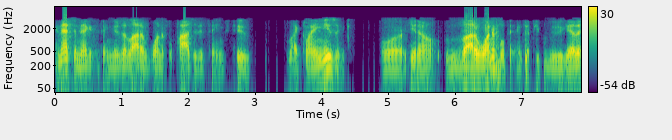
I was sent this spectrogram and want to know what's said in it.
And that's a negative thing. There's a lot of wonderful positive things too, like playing music or, you know, a lot of wonderful things that people do together.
